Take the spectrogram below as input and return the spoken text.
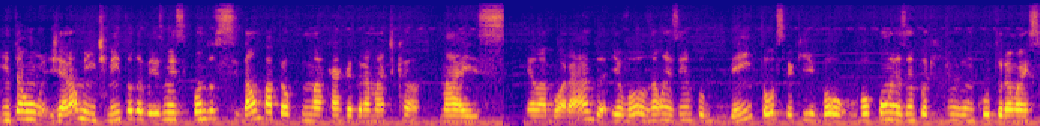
Então, geralmente, nem toda vez, mas quando se dá um papel com uma carga dramática mais elaborada, eu vou usar um exemplo bem tosco aqui, vou, vou pôr um exemplo aqui de uma cultura mais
